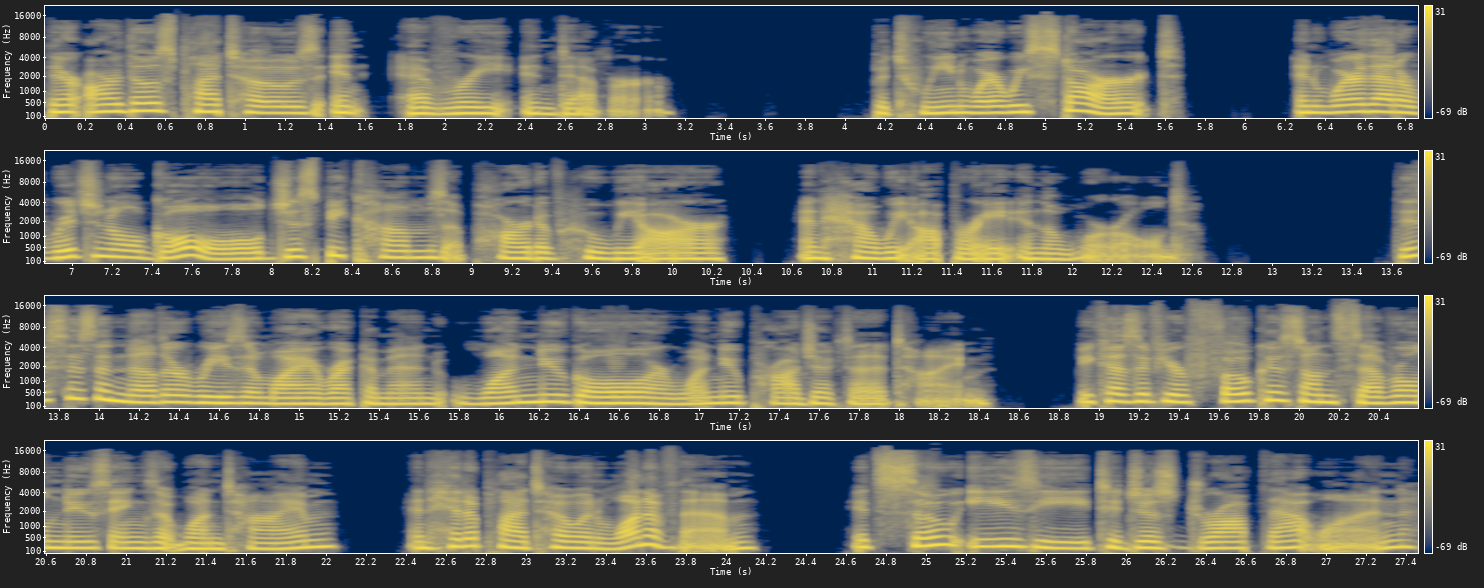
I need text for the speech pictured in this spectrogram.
There are those plateaus in every endeavor between where we start and where that original goal just becomes a part of who we are and how we operate in the world. This is another reason why I recommend one new goal or one new project at a time. Because if you're focused on several new things at one time and hit a plateau in one of them, it's so easy to just mm-hmm. drop that one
